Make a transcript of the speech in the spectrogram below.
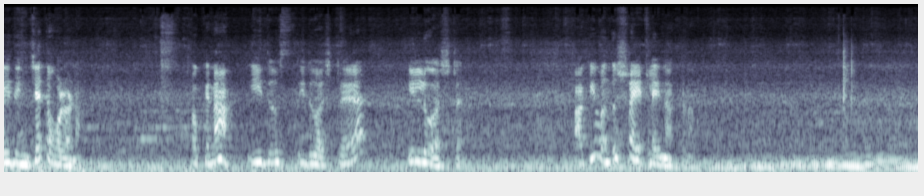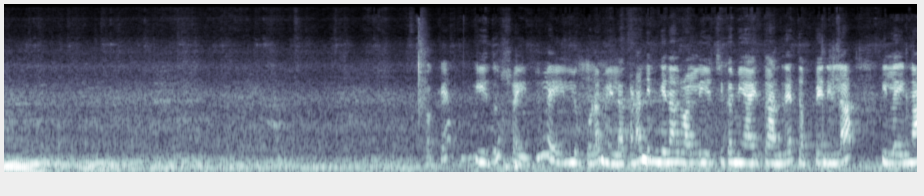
ಐದು ಇಂಚೆ ತಗೊಳ್ಳೋಣ. ಓಕೆನಾ? ಇದು ಇದು ಅಷ್ಟೇ, ಇಲ್ಲೂ ಅಷ್ಟೇ. ಹಾಕಿ ಒಂದು ಸ್ಟ್ರೈಟ್ ಲೈನ್ ಹಾಕೋಣ. ಓಕೆ, ಇದು ಸ್ಟ್ರೈಟ್ ಲೈ ಇಲ್ಲೂ ಕೂಡ ಮೇಲೆ ಹಾಕೋಣ. ನಿಮ್ಗೇನಾದರೂ ಅಲ್ಲಿ ಹೆಚ್ಚು ಕಮ್ಮಿ ಆಯ್ತಾ ಅಂದರೆ ತಪ್ಪೇನಿಲ್ಲ. ಇಲ್ಲ, ಇನ್ನು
